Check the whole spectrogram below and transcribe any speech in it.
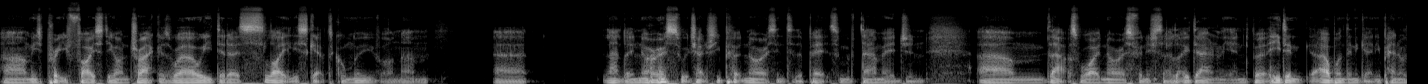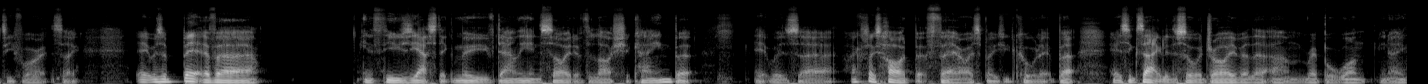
Um, he's pretty feisty on track as well. He did a slightly skeptical move on um, uh, Lando Norris, which actually put Norris into the pits and with damage, and um, that's why Norris finished so low down in the end. But he didn't. Albon didn't get any penalty for it, so it was a bit of a enthusiastic move down the inside of the last chicane, but it was uh, I suppose hard but fair, I suppose you'd call it. But it's exactly the sort of driver that um, Red Bull want. You know,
